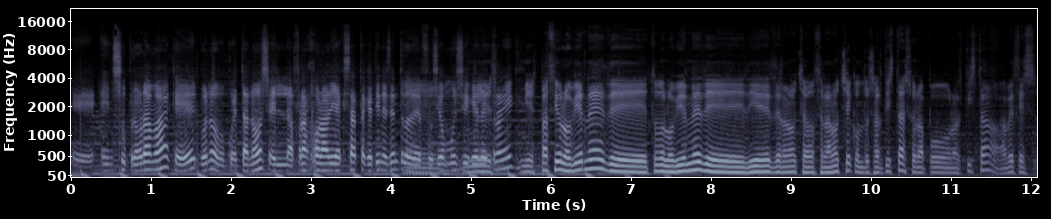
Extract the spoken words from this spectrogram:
eh, en su programa, que es, bueno, cuéntanos en la franja horaria exacta que tienes dentro de Eh, Fusion Music mi es- Electronic. Mi espacio los viernes, de todos los viernes, de 10 de la noche a 12 de la noche, con dos artistas, hora por artista. A veces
